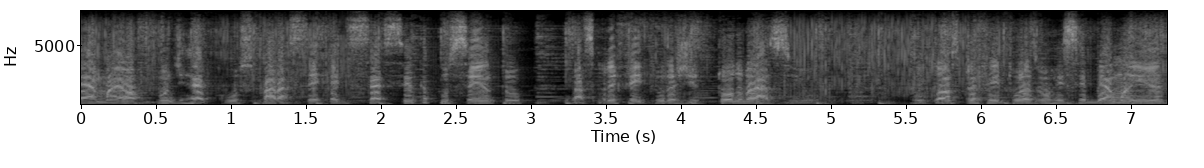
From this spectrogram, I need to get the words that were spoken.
é a maior fonte de recursos para cerca de 60% das prefeituras de todo o Brasil. Então as prefeituras vão receber amanhã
